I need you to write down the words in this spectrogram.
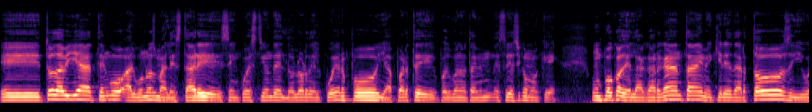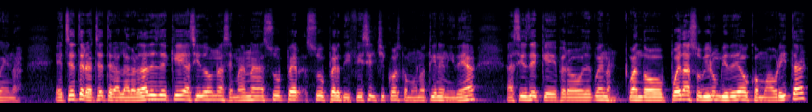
Eh, todavía tengo algunos malestares en cuestión del dolor del cuerpo y aparte, pues bueno, también estoy así como que un poco de la garganta y me quiere dar tos y bueno, etcétera, etcétera. La verdad es de que ha sido una semana súper, súper difícil, chicos, como no tienen idea. Así es de que, pero bueno, cuando pueda subir un video como ahorita,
